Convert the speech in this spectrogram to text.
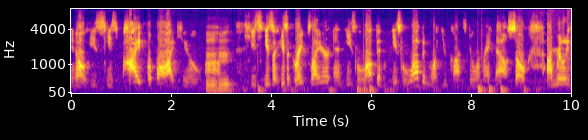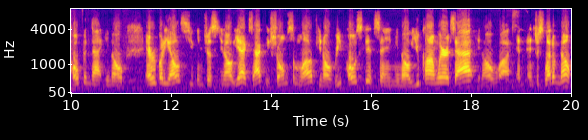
you know, he's he's high football IQ. Um, mm-hmm. He's he's a he's a great player, and he's loving he's loving what UConn's doing right now. So I'm really hoping that you know everybody else, you can just you know yeah exactly show him some love. You know, repost it saying you know UConn where it's at. You know, uh, and and just let him know.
